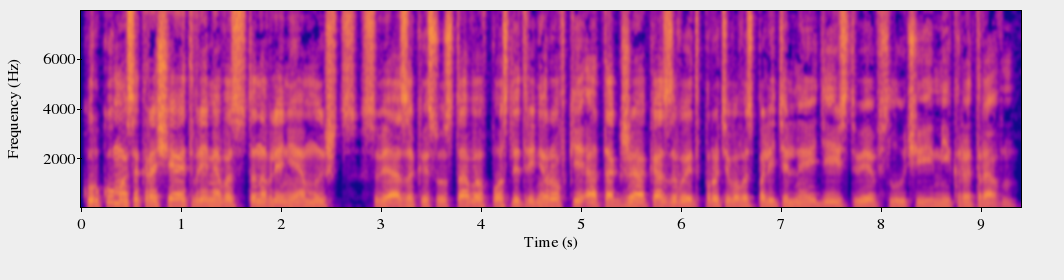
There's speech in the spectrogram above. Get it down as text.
Куркума сокращает время восстановления мышц, связок и суставов после тренировки, а также оказывает противовоспалительное действие в случае микротравм.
